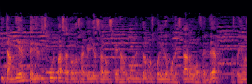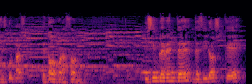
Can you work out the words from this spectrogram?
y también pedir disculpas a todos aquellos a los que en algún momento hemos podido molestar o ofender. Os pedimos disculpas de todo corazón. Y simplemente deciros que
